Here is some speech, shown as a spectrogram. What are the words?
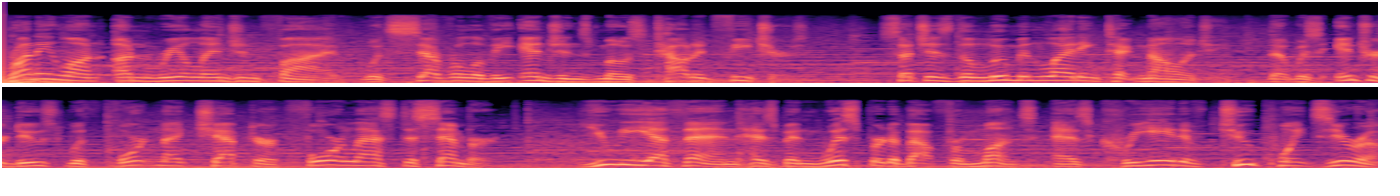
Running on Unreal Engine 5 with several of the engine's most touted features, such as the Lumen lighting technology that was introduced with Fortnite Chapter 4 last December UEFN has been whispered about for months as Creative 2.0,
